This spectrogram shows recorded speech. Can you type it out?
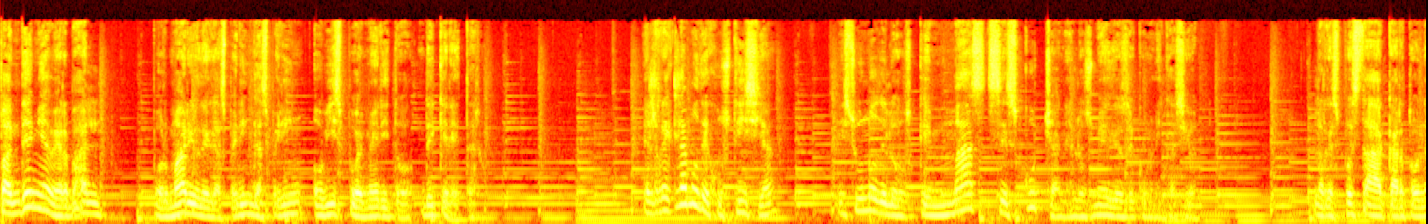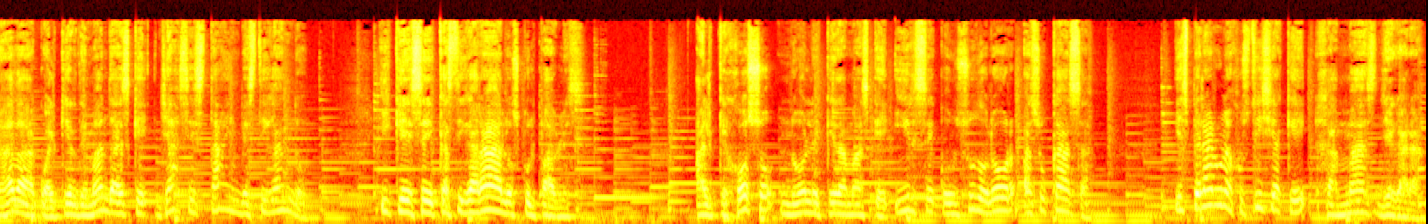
Pandemia verbal por Mario de Gasperín Gasperín, obispo emérito de Querétaro. El reclamo de justicia es uno de los que más se escuchan en los medios de comunicación. La respuesta acartonada a cualquier demanda es que ya se está investigando y que se castigará a los culpables. Al quejoso no le queda más que irse con su dolor a su casa y esperar una justicia que jamás llegará.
